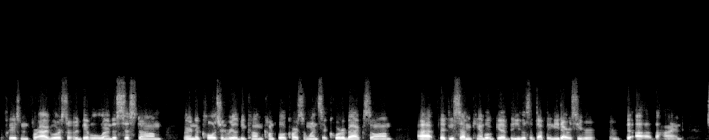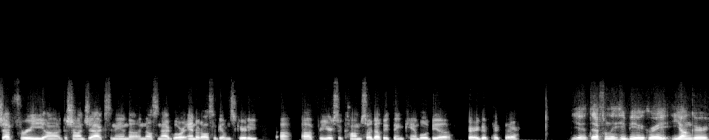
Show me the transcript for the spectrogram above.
replacement for Agholor, so he'd be able to learn the system, learn the culture, and really become comfortable with Carson Wentz at quarterback. So um, at 57, Campbell give the Eagles a depth they need at receiver uh, behind Jeffery, uh, DeSean Jackson, and uh, Nelson Agholor, and it would also give them security uh, uh, for years to come. So I definitely think Campbell would be a very good pick there. Yeah, definitely. He'd be a great younger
